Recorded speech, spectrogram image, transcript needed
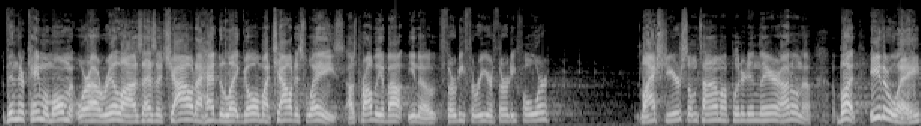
But then there came a moment where I realized as a child I had to let go of my childish ways. I was probably about, you know, 33 or 34 last year sometime i put it in there i don't know but either way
